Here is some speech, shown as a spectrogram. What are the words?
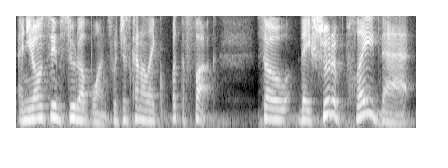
and you don't see him suit up once, which is kind of like what the fuck. So they should have played that,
